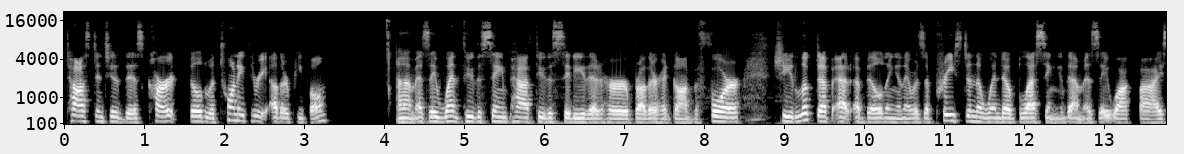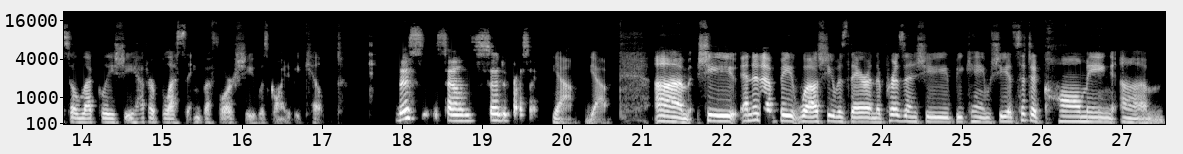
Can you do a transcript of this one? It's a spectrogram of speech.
tossed into this cart filled with 23 other people. Um, as they went through the same path through the city that her brother had gone before, she looked up at a building and there was a priest in the window blessing them as they walked by. So, luckily, she had her blessing before she was going to be killed. This sounds so depressing. Yeah, yeah. Um, she ended up be while she was there in the prison, she became she had such a calming um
